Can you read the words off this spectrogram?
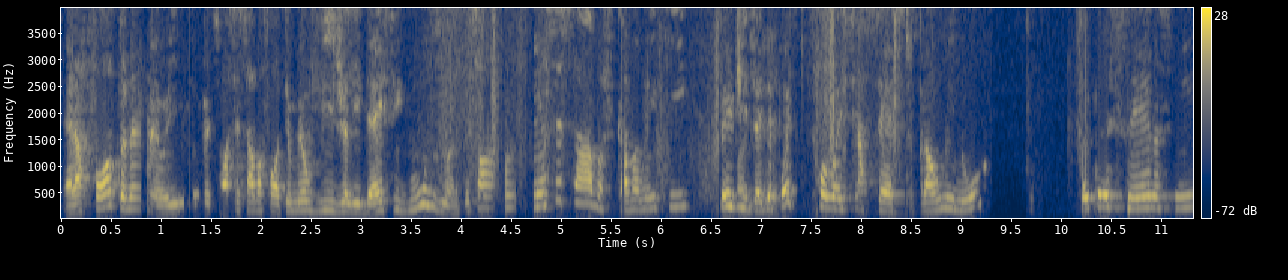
Era foto, né, meu? E o pessoal acessava a foto. E o meu vídeo ali, 10 segundos, mano, o pessoal nem acessava, ficava meio que perdido. Aí depois que rolou esse acesso para um minuto, foi crescendo, assim,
